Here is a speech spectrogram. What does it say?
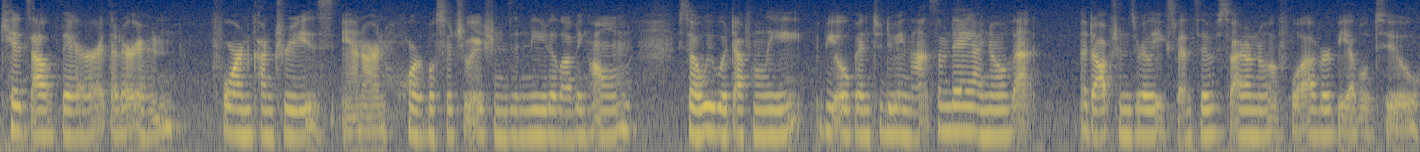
kids out there that are in foreign countries and are in horrible situations and need a loving home. So we would definitely be open to doing that someday. I know that adoption is really expensive, so I don't know if we'll ever be able to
